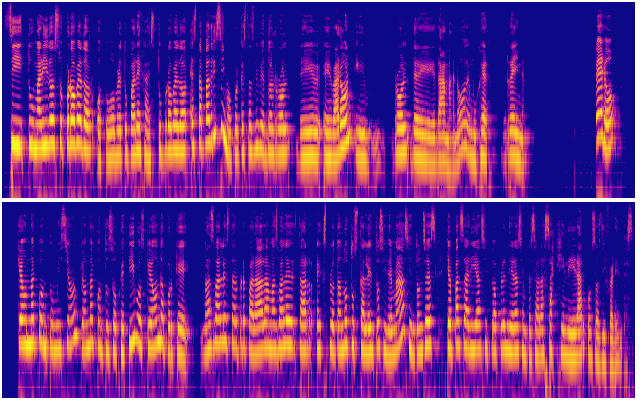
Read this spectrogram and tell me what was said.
Si tu marido es su proveedor o tu hombre, tu pareja es tu proveedor, está padrísimo porque estás viviendo el rol de eh, varón y rol de dama, ¿no? De mujer, de reina. Pero ¿Qué onda con tu misión? ¿Qué onda con tus objetivos? ¿Qué onda? Porque más vale estar preparada, más vale estar explotando tus talentos y demás. Y entonces, ¿qué pasaría si tú aprendieras y empezaras a generar cosas diferentes?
